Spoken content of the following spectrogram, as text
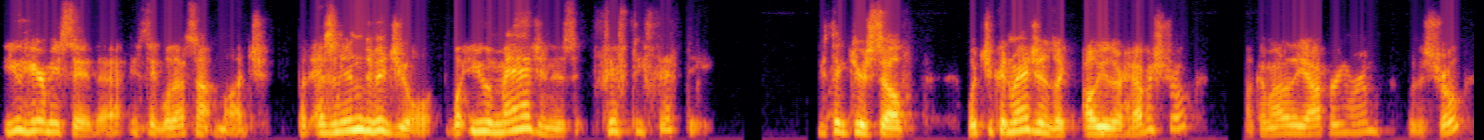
you hear me say that. You think, well, that's not much. But as an individual, what you imagine is 50 50. You think to yourself, what you can imagine is like, I'll either have a stroke, I'll come out of the operating room with a stroke,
